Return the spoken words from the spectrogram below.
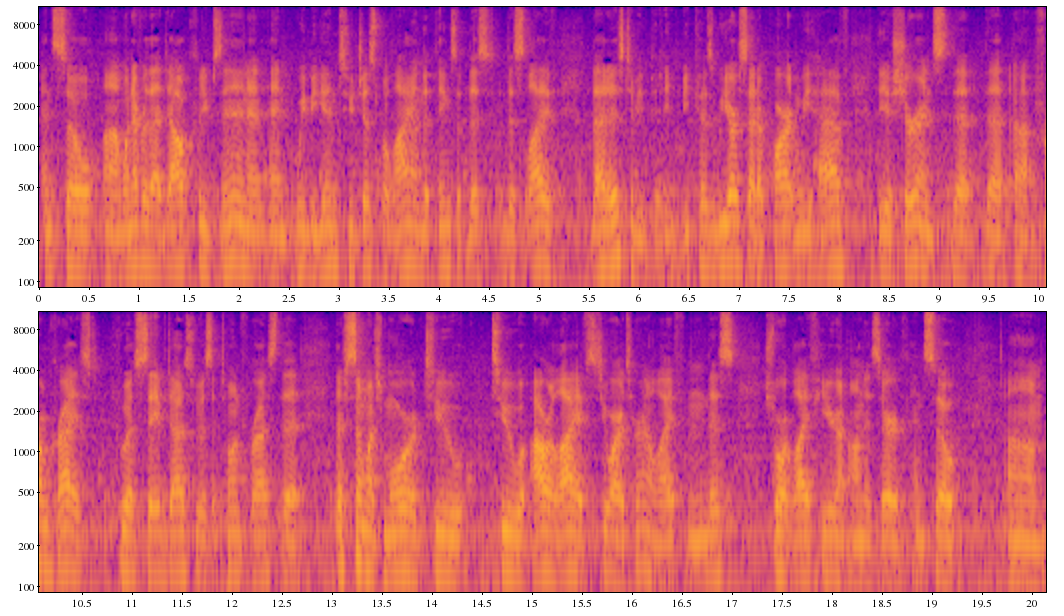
And so, uh, whenever that doubt creeps in and, and we begin to just rely on the things of this, this life, that is to be pitied because we are set apart and we have the assurance that, that uh, from Christ, who has saved us, who has atoned for us, that there's so much more to, to our lives, to our eternal life, than this short life here on this earth. And so, um,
